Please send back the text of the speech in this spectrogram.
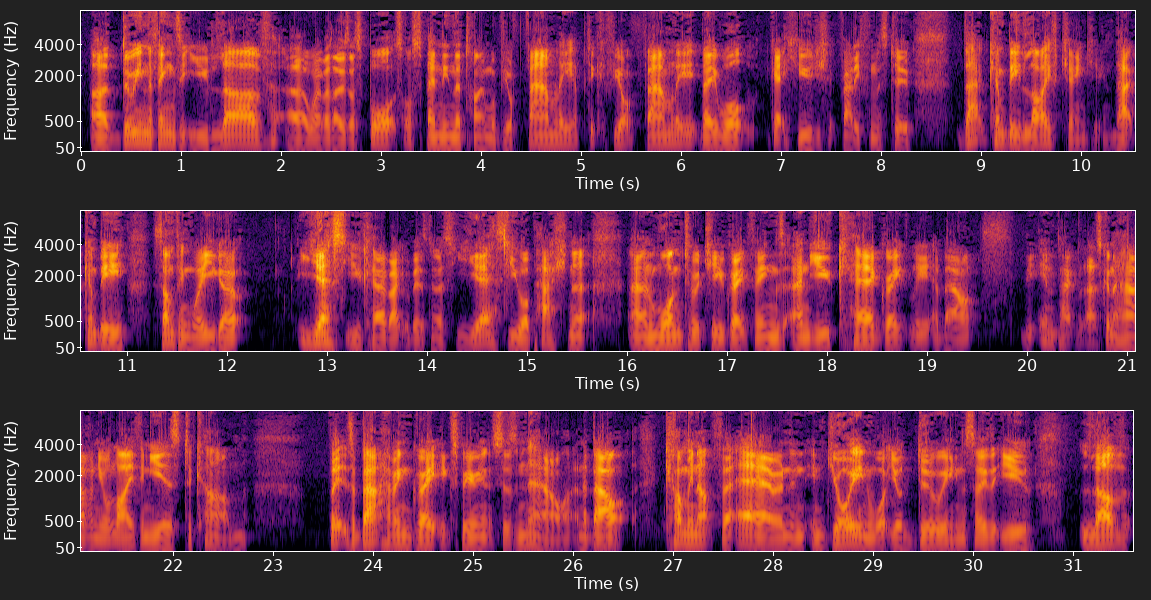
uh, doing the things that you love, uh, whether those are sports or spending the time with your family, particularly if got family, they will get huge value from this too. That can be life changing. That can be something where you go, yes, you care about your business. Yes, you are passionate and want to achieve great things, and you care greatly about the impact that that's going to have on your life in years to come but it's about having great experiences now and about coming up for air and enjoying what you're doing so that you love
